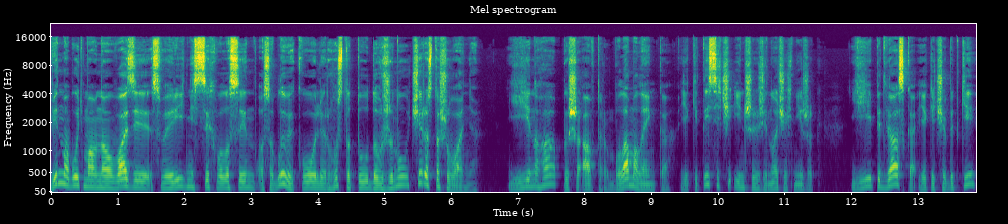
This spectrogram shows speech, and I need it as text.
Він, мабуть, мав на увазі своєрідність цих волосин, особливий колір, густоту, довжину чи розташування. Її нога, пише автор, була маленька, як і тисячі інших жіночих ніжок. Її підв'язка, як і чобітки,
